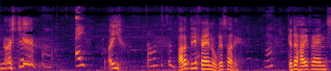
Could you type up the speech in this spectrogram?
नमस्ते। आई। आई। तो अरे तेरी फ़ैन हो गए सारे। कहते हाई फैंस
